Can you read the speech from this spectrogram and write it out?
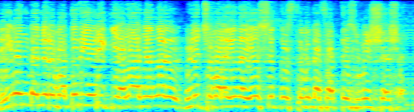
ദൈവം തന്നെ ഒരു പദ്ധതി ഒരുക്കി. അതാ ഞങ്ങൾ വിളിച്ചു പറയുന്ന യേശു ക്രിസ്തുവിന്റെ സത്യസുവിശേഷം.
